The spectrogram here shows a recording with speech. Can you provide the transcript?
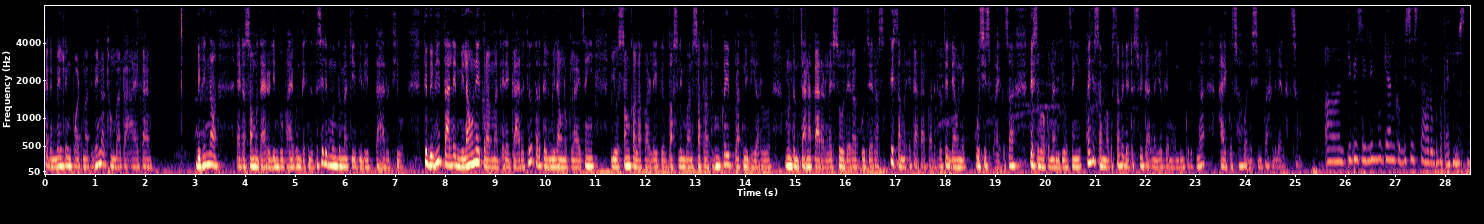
त्यहाँ मेल्टिङ पटमा विभिन्न ठाउँबाट आएका विभिन्न एउटा समुदायहरू लिम्बू भएको पनि देखिन्छ। त्यसैले मुन्दुममा केही विविधताहरू थियो। त्यो विविधताले मिलाउने क्रममा धेरै गाह्रो थियो तर त्यसले मिलाउनुको लागि चाहिँ यो सङ्कलकहरूले त्यो दस लिम्बु सत्र धुमकै प्रतिनिधिहरू मुन्दुम जानकारहरूलाई सोधेर बुझेर सकेसम्म एकाकार गरेर चाहिँ ल्याउने कोसिस भएको छ। त्यसो भएको हुनाले यो चाहिँ अहिलेसम्मको सबैले एउटा स्वीकार्न योग्य मुन्दुमको रूपमा आएको छ भन्ने सिमको हामीलाई लाग्छ। लिम्बू ज्ञानको विशेषताहरू बताइदिनुहोस् न।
